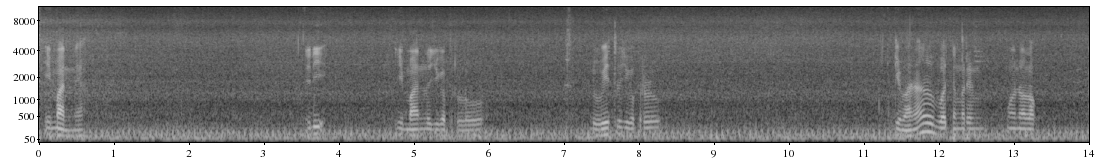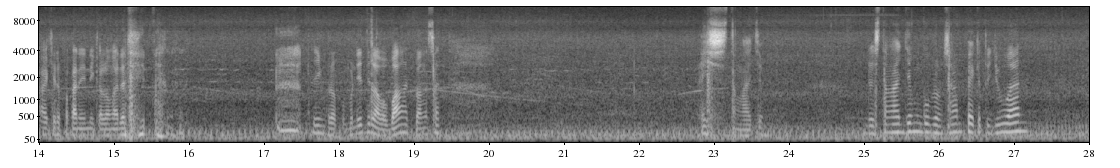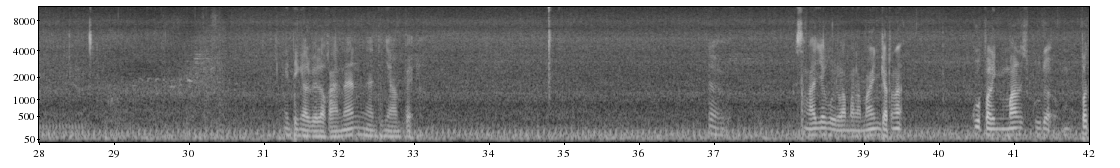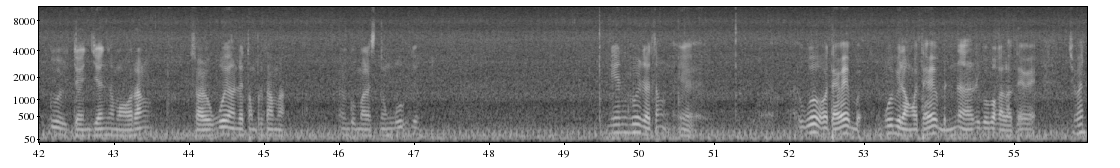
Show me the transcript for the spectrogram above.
iman ya. Jadi iman lu juga perlu duit lu juga perlu. Gimana lu buat dengerin monolog akhir pekan ini kalau nggak ada duitnya ini berapa menit ini? Lama banget bangsat. Eh setengah jam. Udah setengah jam gue belum sampai ke tujuan ini tinggal belok kanan nanti nyampe. Ya, sengaja gue lama-lamain karena gue paling males gue udah empat gue janjian sama orang. Selalu gue yang datang pertama. Gue males nunggu tuh. Ini kan gue datang ya gue otw gue bilang otw bener gue bakal otw cuman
